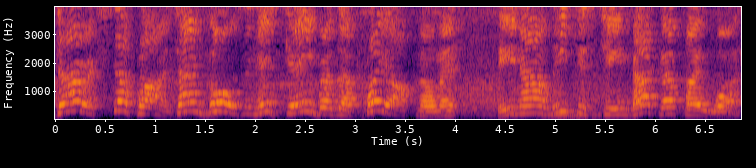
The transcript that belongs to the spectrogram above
Derek Stepan, 10 goals in his game for the playoff moment. He now leads his team back up by one.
